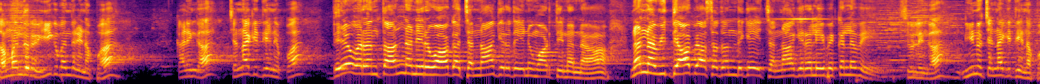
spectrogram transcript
ತಮ್ಮಂದಿರು ಈಗ ಬಂದ್ರೇನಪ್ಪ? ಕಳಿಂಗ ಚೆನ್ನಾಗಿದ್ದೇನಪ್ಪ? ದೇವರಂತ ಅಣ್ಣನಿರುವಾಗ ಚೆನ್ನಾಗಿರದೇನು ಮಾಡ್ತೀನನ್ನ ನನ್ನ? ವಿದ್ಯಾಭ್ಯಾಸದೊಂದಿಗೆ ಚೆನ್ನಾಗಿರಲೇಬೇಕಲ್ಲವೇ? ಶಿವಲಿಂಗ ನೀನು ಚೆನ್ನಾಗಿದ್ದೀನಪ್ಪ?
